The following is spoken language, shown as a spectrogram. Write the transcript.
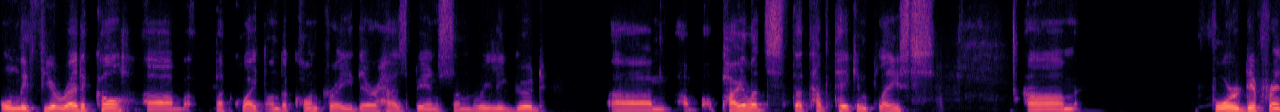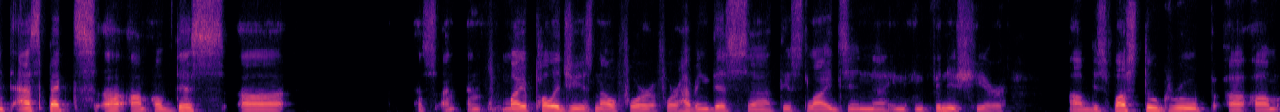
only theoretical, um, but quite on the contrary, there has been some really good um, pilots that have taken place. Four different aspects uh, um, of this. Uh, and, and, my apologies now for for having this uh, these slides in uh, in, in Finnish here. Um, this Vastuu group, uh, um,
